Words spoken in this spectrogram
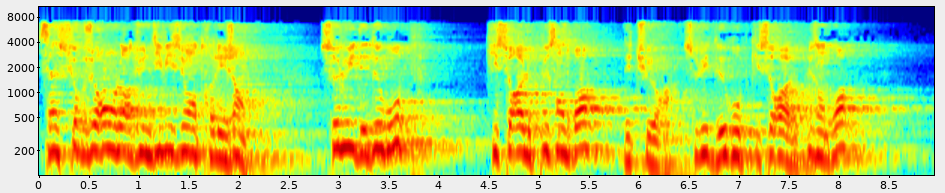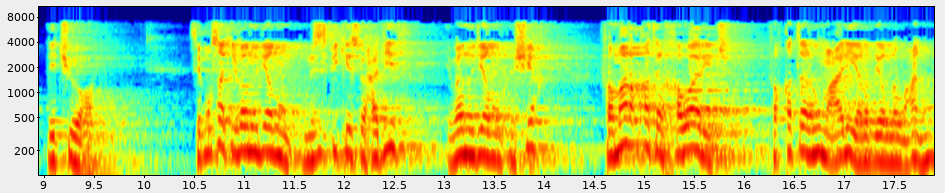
s'insurgeront lors d'une division entre les gens celui des deux groupes qui sera le plus en droit les tuera celui des deux groupes qui sera le plus en droit les tuera c'est pour ça qu'il va nous dire donc nous expliquer ce hadith il va nous dire donc le shirk فمرقت الخوارج فقتلهم علي رضي الله عنه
